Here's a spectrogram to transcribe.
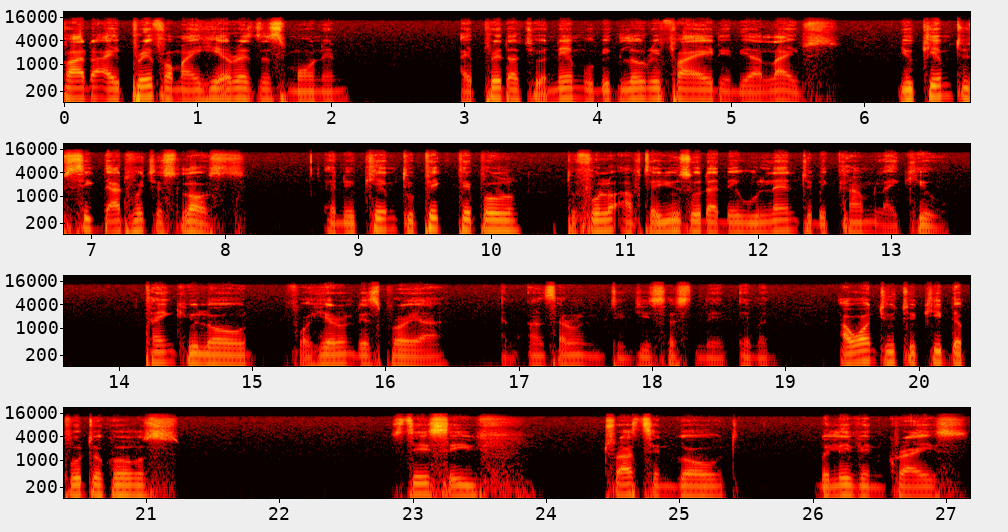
Father, I pray for my hearers this morning. I pray that your name will be glorified in their lives. You came to seek that which is lost and you came to pick people to follow after you so that they will learn to become like you. Thank you, Lord, for hearing this prayer and answering it in Jesus' name. Amen. I want you to keep the protocols, stay safe, trust in God, believe in Christ,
